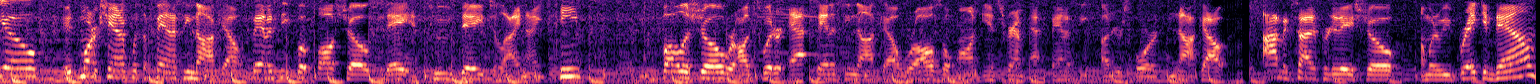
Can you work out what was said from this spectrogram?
yo? It's Mark Shannon with the Fantasy Knockout Fantasy Football Show. Today is Tuesday, July 19th. You can follow the show. We're on Twitter at Fantasy Knockout. We're also on Instagram at Fantasy underscore Knockout. I'm excited for today's show. I'm going to be breaking down.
